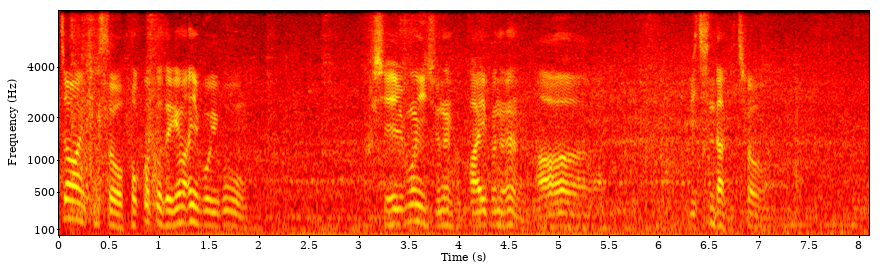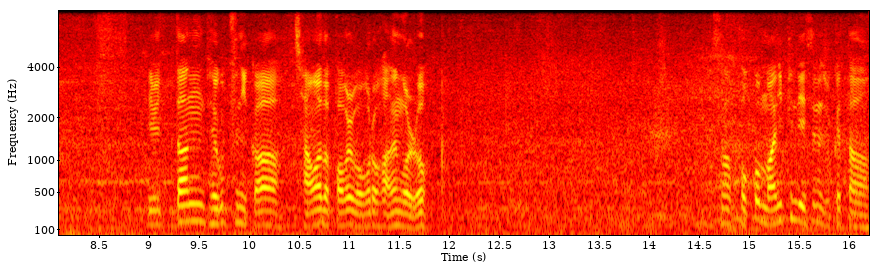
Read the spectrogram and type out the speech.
진짜 많이 폈어. 벚꽃도 되게 많이 보이고. 역시 일본이 주는 그 바이브는 아 미친다 미쳐. 일단 배고프니까 장어덮밥을 먹으러 가는 걸로. 그래서 벚꽃 많이 핀 데 있으면 좋겠다.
